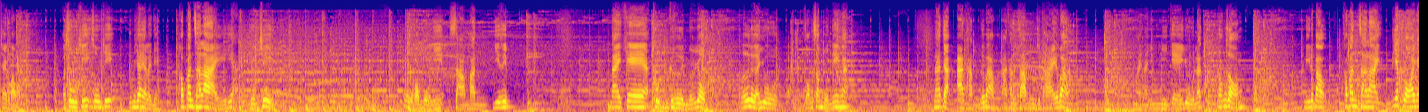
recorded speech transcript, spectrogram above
ใช่เปล่าซูชิซูชิก็ไม่ใช่อะไรนี่ข้าวปั้นสลายเฮียลืมชื่อ อ้คอมโบนี้ 3,020 ได้แค่ทุนคืนคุณผู้ชมแล้วเหลืออยู่สองสมุนเองอะน่าจะอาถรรพ์หรือเปล่า อาถรรพ์สามมุนสุดท้ายหรือเปล่า ไม่นะยังมีเจอยู่แล้วช่องสองมีหรือเปล่าข้าวปั้นสาลายเรียบร้อยไง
